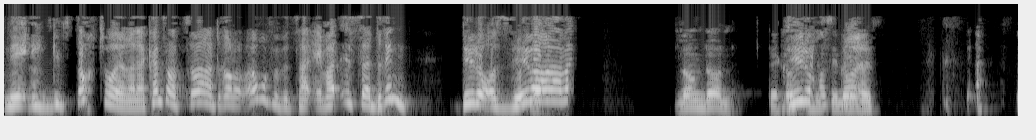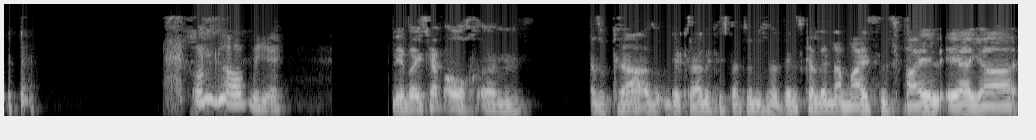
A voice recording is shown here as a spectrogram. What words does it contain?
Nee, die gibt's doch teurer. Da kannst du auch 200, 300 Euro für bezahlen. Ey, was ist da drin? Dildo aus Silber Ja. oder was? Long Don. Der kostet Dildo aus Gold. mehr. Unglaublich, ey. Nee, aber ich habe auch, ähm, also klar, also der Kleine kriegt natürlich einen Adventskalender, meistens, weil er ja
